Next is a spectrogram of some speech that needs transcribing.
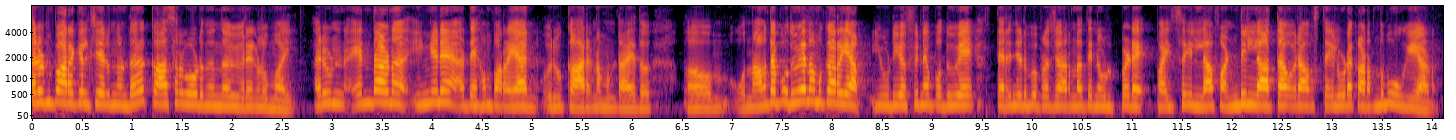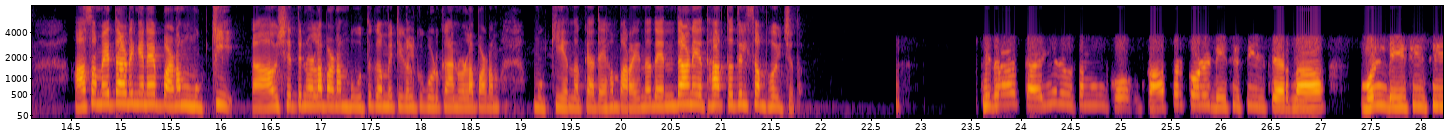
അരുൺ പാറയ്ക്കൽ ചേരുന്നുണ്ട്. കാസർഗോഡ് നിന്ന് വിവരങ്ങളുമായി. അരുൺ എന്താണ് ഇങ്ങനെ അദ്ദേഹം പറയാൻ ഒരു കാരണമുണ്ടായത്? ഒന്നാമത്തെ പൊതുവേ നമുക്കറിയാം. യു ഡി എഫിന് പൊതുവേ തെരഞ്ഞെടുപ്പ് പ്രചാരണത്തിന് ഉൾപ്പെടെ പൈസ ഇല്ല ഫണ്ടില്ലാത്ത ഒരവസ്ഥയിലൂടെ കടന്നു പോവുകയാണ്. ആ സമയത്താണ് ഇങ്ങനെ പണം മുക്കി ആവശ്യത്തിനുള്ള പണം ബൂത്ത് കമ്മിറ്റികൾക്ക് കൊടുക്കാനുള്ള പണം മുക്കി എന്നൊക്കെ അദ്ദേഹം പറയുന്നത്. എന്താണ് യഥാർത്ഥത്തിൽ സംഭവിച്ചത്? സ്മിത കഴിഞ്ഞ ദിവസം കാസർഗോഡ് ഡി സി സിയിൽ ചേർന്ന മുൻ ഡി സി സി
